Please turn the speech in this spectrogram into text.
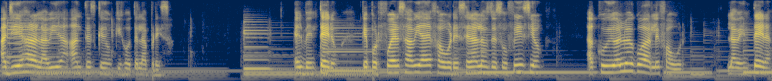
allí dejara la vida antes que Don Quijote la presa. El ventero, que por fuerza había de favorecer a los de su oficio, acudió luego a darle favor, la ventera,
